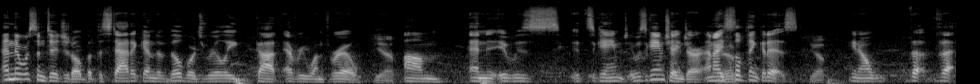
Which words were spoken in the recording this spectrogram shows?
and there was some digital but the static end of billboards really got everyone through Yeah. um, and it was it's a game it was a game changer and i Yeah. still think it is Yep. you know the, the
